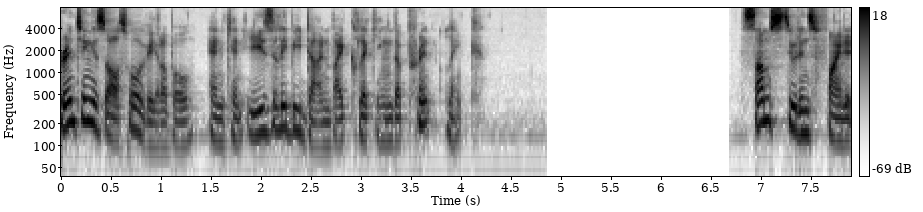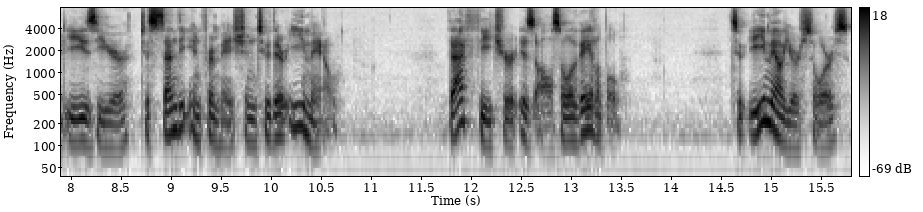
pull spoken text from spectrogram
Printing is also available and can easily be done by clicking the print link. Some students find it easier to send the information to their email. That feature is also available. To email your source,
